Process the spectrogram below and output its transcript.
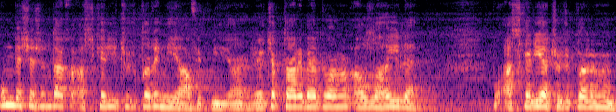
15 yaşındaki askeri çocukları niye affetmiyor? Yani Recep Tayyip Erdoğan'ın Allah'ı ile bu askeriye çocuklarının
